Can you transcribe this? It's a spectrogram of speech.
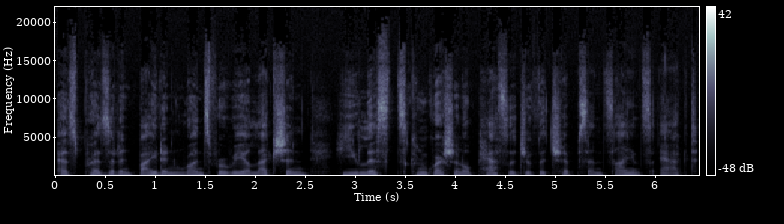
As President Biden runs for re election, he lists congressional passage of the CHIPS and Science Act,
